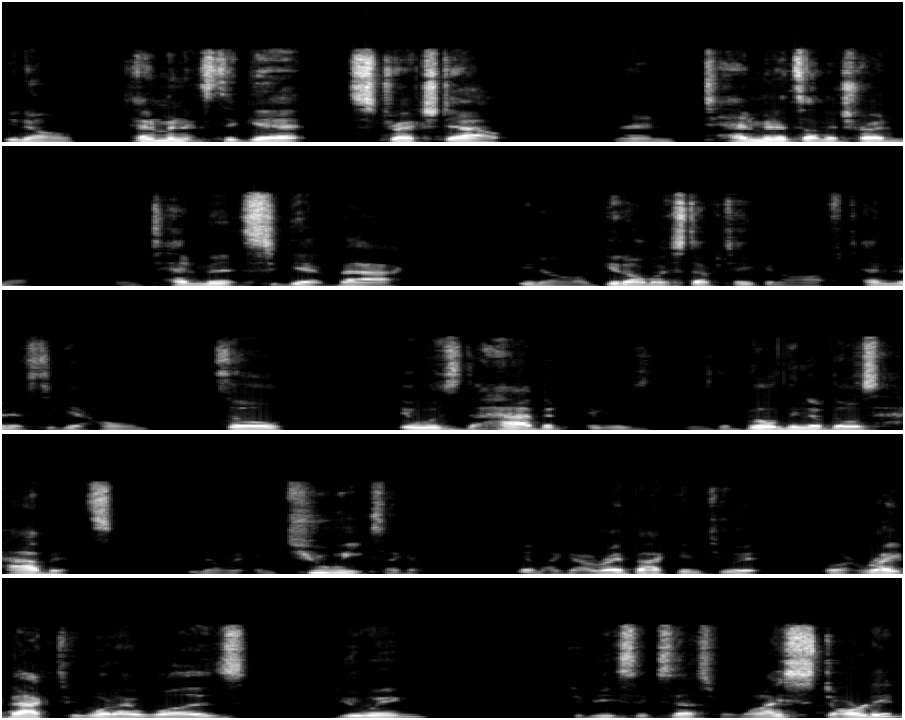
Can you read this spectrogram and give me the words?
you know, 10 minutes to get stretched out, then 10 minutes on the treadmill, then 10 minutes to get back, you know, get all my stuff taken off, 10 minutes to get home. So it was the habit, it was, it was the building of those habits. You know, in two weeks, I got, I got right back into it, I went right back to what I was doing to be successful. When I started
